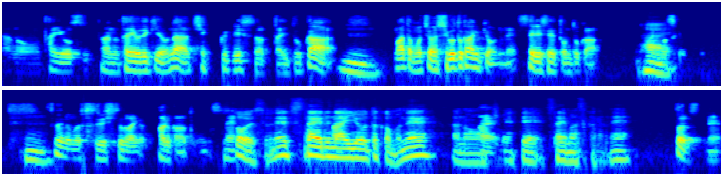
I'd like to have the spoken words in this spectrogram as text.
あの対応すあの対応できるようなチェックリストだったりとか、うん、まあ、あともちろん仕事環境のね、整理整頓とかあはいりま。すけど、うんそういうのもする必要があるかなと思いますね。そうですよね。伝える内容とかもね、あの、はい決めて伝えますからね。そうですね。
